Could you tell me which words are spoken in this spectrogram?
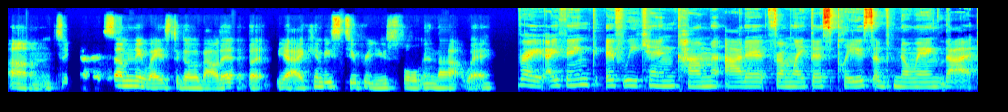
Um, so yeah, there's so many ways to go about it, but yeah, it can be super useful in that way. Right. I think if we can come at it from like this place of knowing that,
